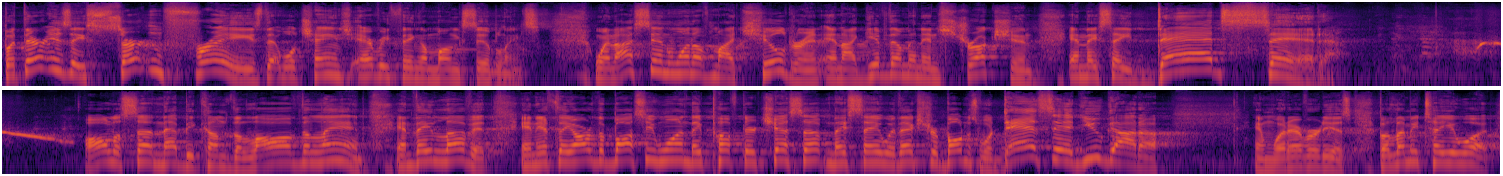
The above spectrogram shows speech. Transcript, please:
But there is a certain phrase that will change everything among siblings. When I send one of my children and I give them an instruction and they say, Dad said, all of a sudden that becomes the law of the land and they love it and if they are the bossy one they puff their chest up and they say with extra boldness well dad said you gotta and whatever it is. But let me tell you what,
